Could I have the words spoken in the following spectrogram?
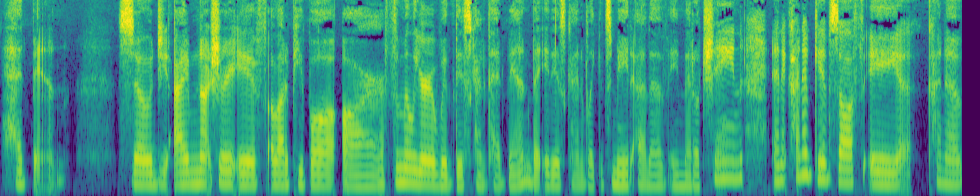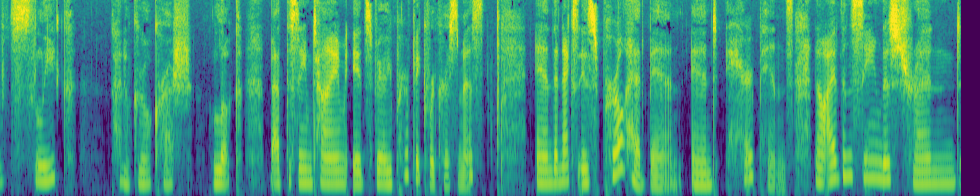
headband. So I'm not sure if a lot of people are familiar with this kind of headband, but it is kind of like it's made out of a metal chain and it kind of gives off a kind of sleek, kind of girl crush look. But at the same time, it's very perfect for Christmas. And the next is pearl headband and hairpins. Now, I've been seeing this trend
